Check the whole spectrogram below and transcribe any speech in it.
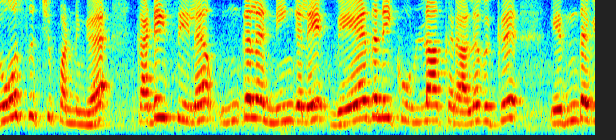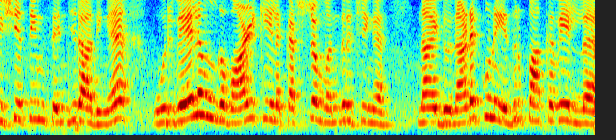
யோசிச்சு பண்ணுங்க. கடைசியில உங்களை நீங்களே வேதனைக்கு உள்ளாக்குற அளவுக்கு எந்த விஷயத்தையும் செஞ்சிடாதீங்க ஒருவேளை உங்க வாழ்க்கையில கஷ்டம் வந்துருச்சுங்க நான் இது நடக்கும்னு எதிர்பார்க்கவே இல்லை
